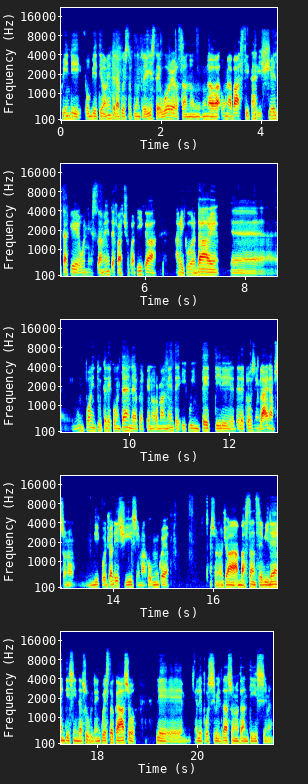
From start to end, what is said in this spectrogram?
quindi obiettivamente da questo punto di vista i Warriors hanno una, una vastità di scelta che onestamente faccio fatica a ricordare eh, un po' in tutte le contender perché normalmente i quintetti di, delle closing lineup sono, dico già decisi, ma comunque sono già abbastanza evidenti sin da subito. In questo caso le, le possibilità sono tantissime.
